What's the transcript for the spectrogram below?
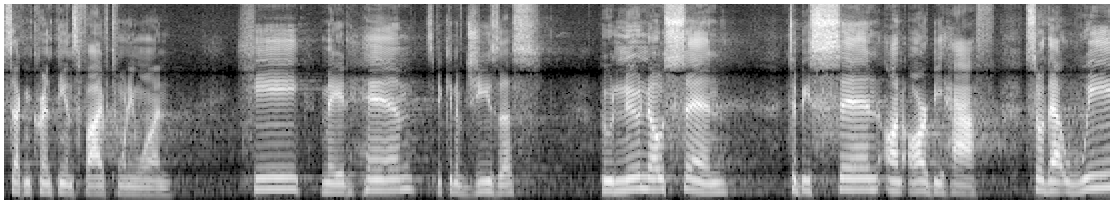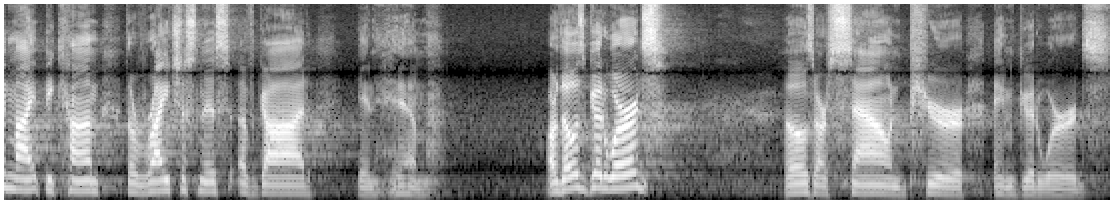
2 Corinthians 5:21. He made him, speaking of Jesus, who knew no sin, to be sin on our behalf, so that we might become the righteousness of God in him. Are those good words? Those are sound, pure, and good words.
